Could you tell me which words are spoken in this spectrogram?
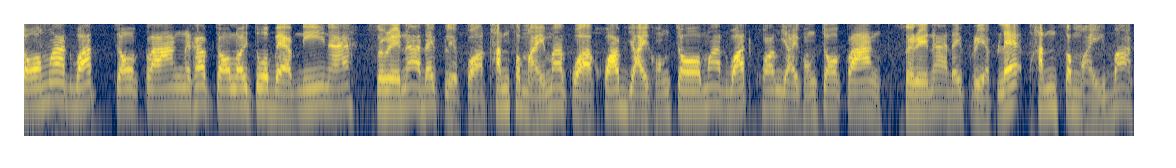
จอมาตรวัด จอกลางนะครับ จอลอยตัวแบบนี้นะเซเรนาได้เปรียบกว่าทันสมัยมากกว่าความใหญ่ของจอมาตรวัด ความใหญ่ของจอกลางเซเรนาได้เปรียบและทันสมัยมาก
